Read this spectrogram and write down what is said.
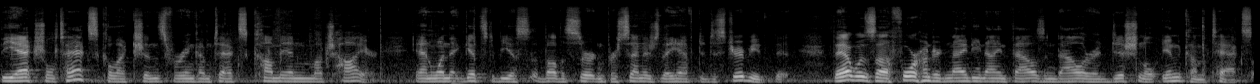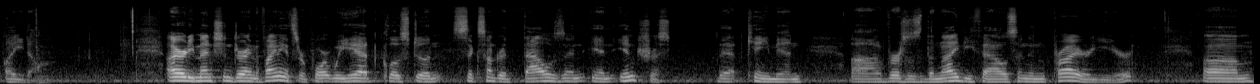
the actual tax collections for income tax come in much higher. And when that gets to be above a certain percentage, they have to distribute it. That was a $499,000 additional income tax item. I already mentioned during the finance report, we had close to 600,000 in interest that came in uh, versus the 90,000 in the prior year. Um,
